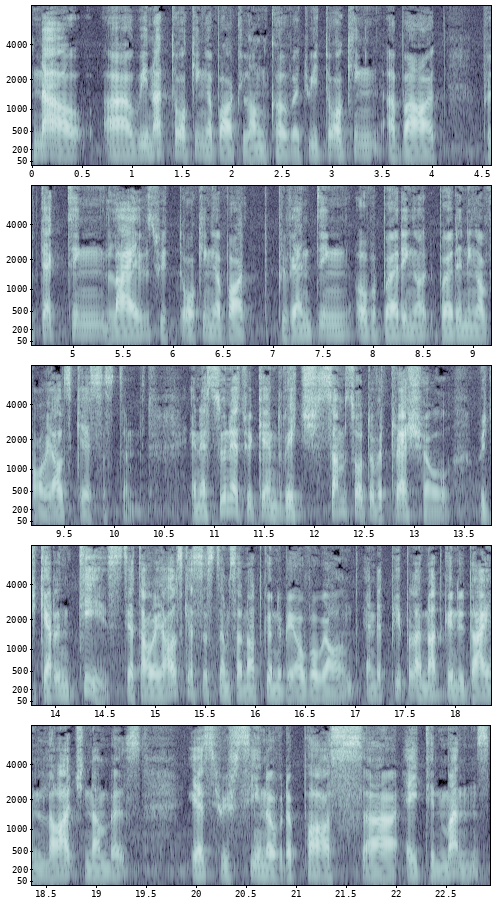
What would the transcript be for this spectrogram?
now, uh, we're not talking about long COVID. We're talking about protecting lives. We're talking about preventing overburdening burdening of our healthcare systems. And as soon as we can reach some sort of a threshold which guarantees that our healthcare systems are not going to be overwhelmed and that people are not going to die in large numbers, as we've seen over the past uh, 18 months,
